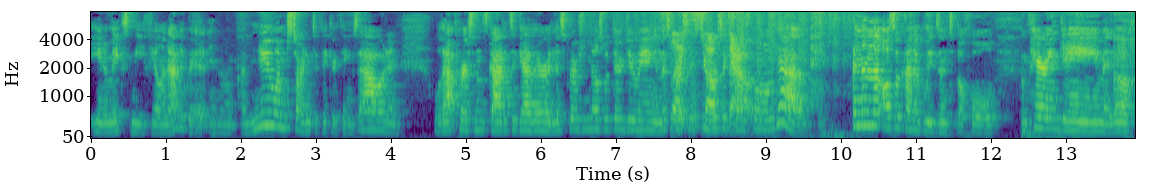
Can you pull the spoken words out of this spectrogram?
you know makes me feel inadequate. And I'm, I'm new. I'm starting to figure things out, and well, that person's got it together, and this person knows what they're doing, and this like person's super successful. Yeah, and then that also kind of bleeds into the whole comparing game and Ugh.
